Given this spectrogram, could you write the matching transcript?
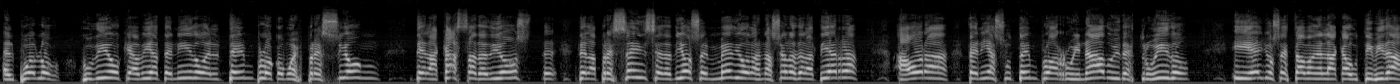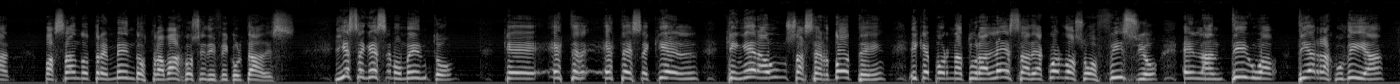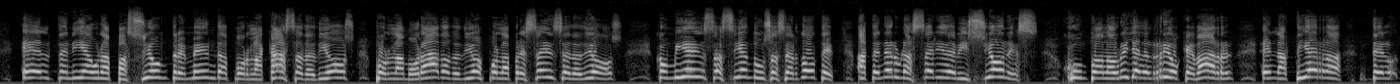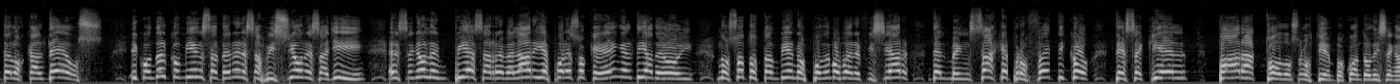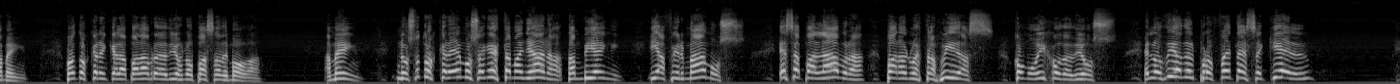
el pueblo judío que había tenido el templo como expresión de la casa de Dios, de la presencia de Dios en medio de las naciones de la tierra, ahora tenía su templo arruinado y destruido y ellos estaban en la cautividad, pasando tremendos trabajos y dificultades. Y es en ese momento que este, este Ezequiel, quien era un sacerdote y que por naturaleza, de acuerdo a su oficio en la antigua tierra judía, él tenía una pasión tremenda por la casa de Dios, por la morada de Dios, por la presencia de Dios. Comienza siendo un sacerdote a tener una serie de visiones junto a la orilla del río Quebar, en la tierra de, de los caldeos. Y cuando él comienza a tener esas visiones allí, el Señor le empieza a revelar y es por eso que en el día de hoy nosotros también nos podemos beneficiar del mensaje profético de Ezequiel para todos los tiempos. Cuando dicen amén. ¿Cuántos creen que la palabra de Dios no pasa de moda? Amén. Nosotros creemos en esta mañana también y afirmamos esa palabra para nuestras vidas como hijos de Dios. En los días del profeta Ezequiel,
